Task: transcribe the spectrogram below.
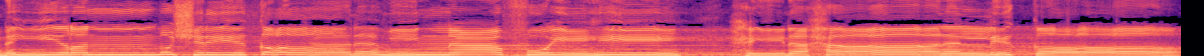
نيرا مشرقا كان من عفوه حين حان اللقاء.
